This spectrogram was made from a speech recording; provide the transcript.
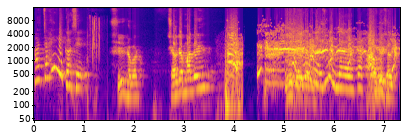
આ ચાહી લી કશે શી ખબર સેલ ટેપ મારી દઈએ? એ સેલ ટેપ. હજુ લ- ટપકે. આવ જે સેલ ટેપ.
